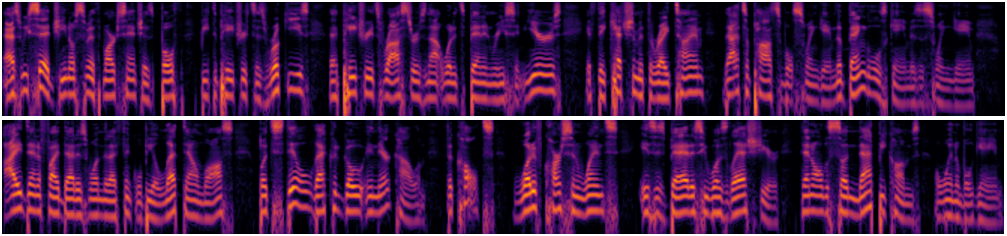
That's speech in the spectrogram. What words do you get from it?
as we said, Geno Smith, Mark Sanchez both beat the Patriots as rookies. That Patriots roster is not what it's been in recent years. If they catch them at the right time, that's a possible swing game. The Bengals game is a swing game. I identified that as one that I think will be a letdown loss, but still, that could go in their column. The Colts, what if Carson Wentz is as bad as he was last year? Then all of a sudden that becomes a winnable game.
